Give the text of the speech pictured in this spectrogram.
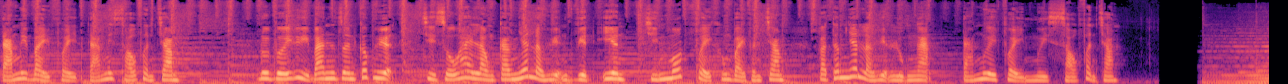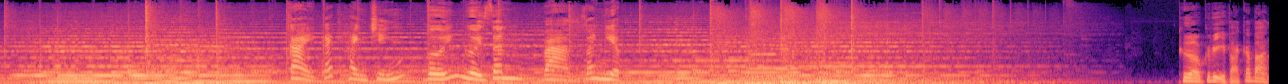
87,86%. Đối với Ủy ban nhân dân cấp huyện, chỉ số hài lòng cao nhất là huyện Việt Yên 91,07% và thấp nhất là huyện Lục Ngạn 80,16%. Cải cách hành chính với người dân và doanh nghiệp. Thưa quý vị và các bạn,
